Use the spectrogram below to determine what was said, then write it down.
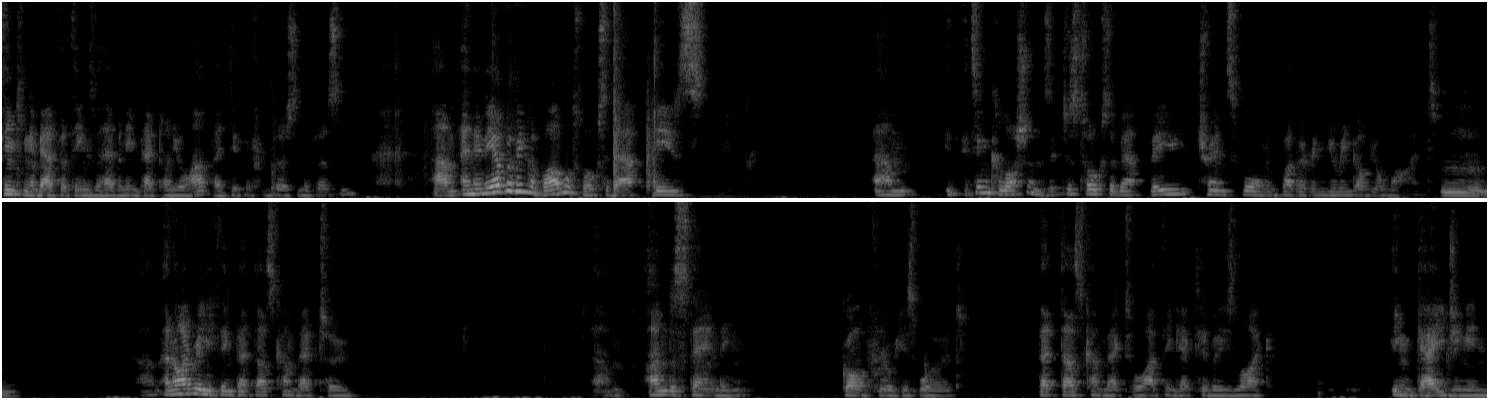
thinking about the things that have an impact on your heart. They differ from person to person. Um, and then the other thing the Bible talks about is um, it, it's in Colossians. It just talks about be transformed by the renewing of your mind. Mm. Um, and I really think that does come back to um, understanding God through His Word. That does come back to, I think, activities like engaging in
